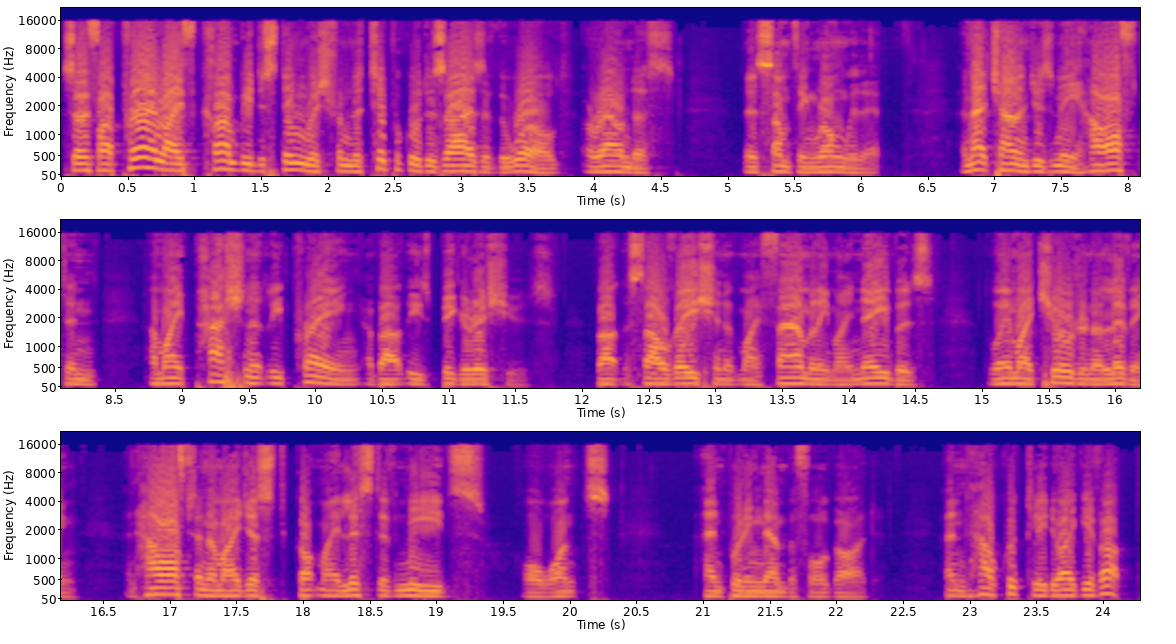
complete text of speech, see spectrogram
So if our prayer life can't be distinguished from the typical desires of the world around us, there's something wrong with it. And that challenges me. How often am I passionately praying about these bigger issues? About the salvation of my family, my neighbors, the way my children are living? And how often am I just got my list of needs or wants and putting them before God? And how quickly do I give up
